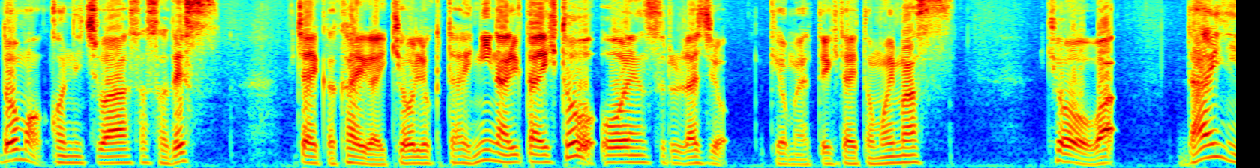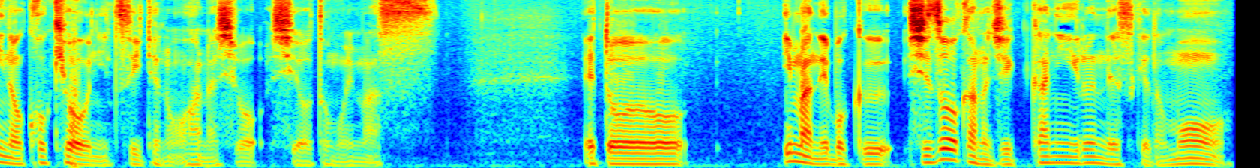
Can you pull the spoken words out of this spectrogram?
どうも、こんにちは、笹です。JICA 海外協力隊になりたい人を応援するラジオ、今日もやっていきたいと思います。今日は、第二の故郷についてのお話をしようと思います。えっと、今ね、僕、静岡の実家にいるんですけども、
